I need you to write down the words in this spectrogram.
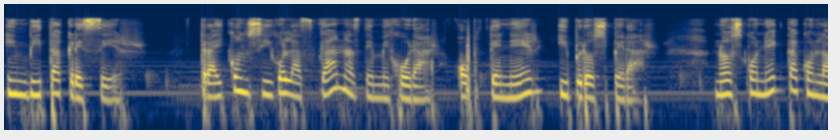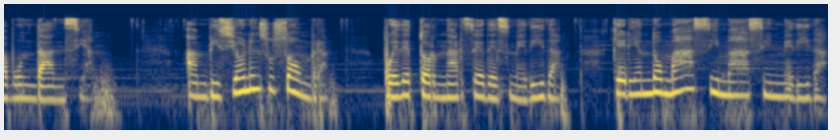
invita a crecer, trae consigo las ganas de mejorar, obtener y prosperar. Nos conecta con la abundancia. Ambición en su sombra puede tornarse desmedida, queriendo más y más sin medida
